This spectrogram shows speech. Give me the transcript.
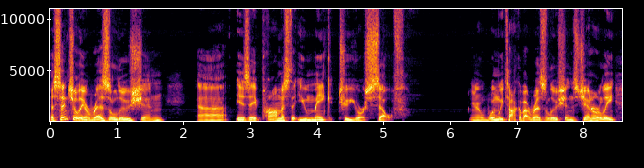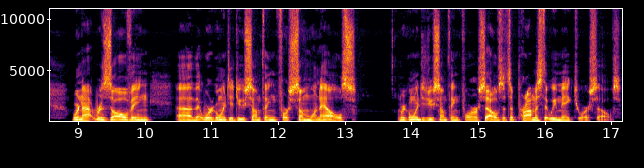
Essentially, a resolution uh, is a promise that you make to yourself. You know, when we talk about resolutions, generally we're not resolving uh, that we're going to do something for someone else. We're going to do something for ourselves. It's a promise that we make to ourselves.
